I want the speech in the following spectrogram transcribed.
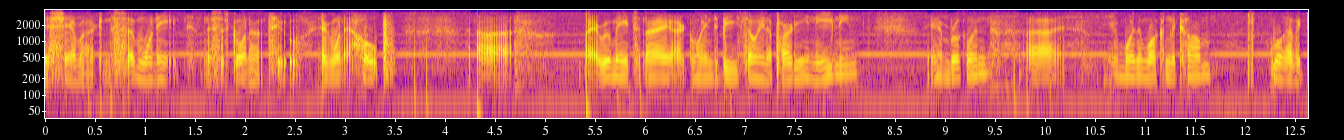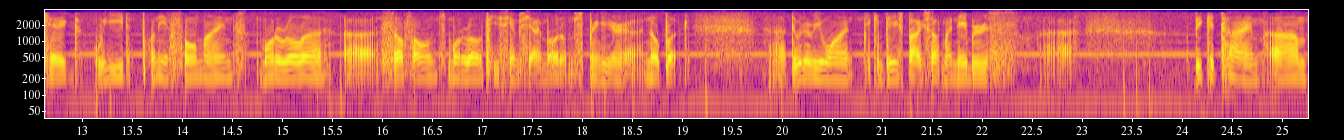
is Shamrock in 718. This is going out to everyone at Hope. Uh, my roommates and I are going to be throwing a party in the evening in Brooklyn. Uh, you're more than welcome to come. We'll have a keg, weed, plenty of phone lines, Motorola uh, cell phones, Motorola PCMCI modems. Bring your uh, notebook. Uh, do whatever you want. You can beige box off my neighbors. Uh, good time. Um,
